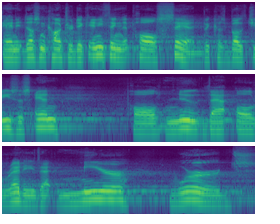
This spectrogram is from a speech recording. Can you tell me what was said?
And it doesn't contradict anything that Paul said because both Jesus and Paul knew that already, that mere words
